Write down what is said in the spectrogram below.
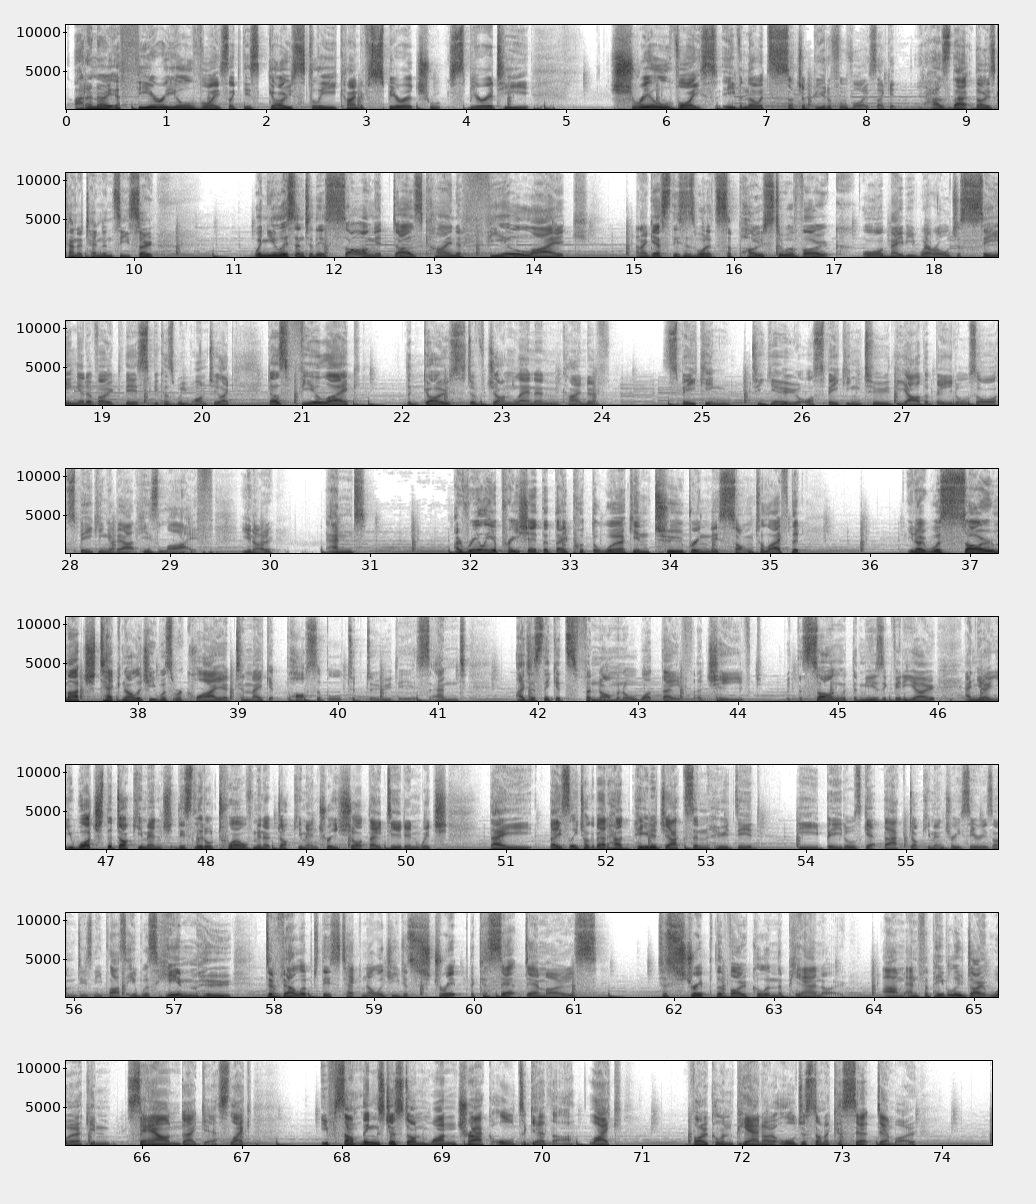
I don't know, ethereal voice, like this ghostly kind of spiritual, spirity, shrill voice. Even though it's such a beautiful voice, like it, it has that those kind of tendencies. So when you listen to this song, it does kind of feel like, and I guess this is what it's supposed to evoke, or maybe we're all just seeing it evoke this because we want to. Like, it does feel like the ghost of John Lennon kind of speaking to you or speaking to the other Beatles or speaking about his life, you know? And I really appreciate that they put the work in to bring this song to life that you know was so much technology was required to make it possible to do this and I just think it's phenomenal what they've achieved with the song, with the music video. And you know, you watch the documentary, this little 12 minute documentary short they did in which they basically talk about how Peter Jackson, who did the Beatles Get Back documentary series on Disney Plus. It was him who developed this technology to strip the cassette demos, to strip the vocal and the piano. Um, and for people who don't work in sound, I guess, like if something's just on one track altogether, like vocal and piano all just on a cassette demo,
